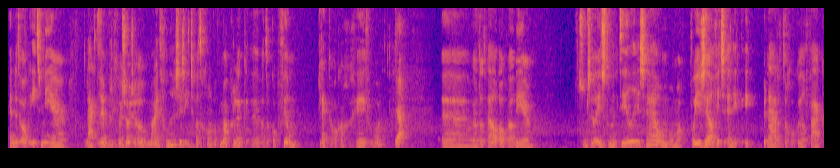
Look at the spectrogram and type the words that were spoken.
En het ook iets meer laagdrempeliger, sowieso ook mindfulness is iets wat gewoon ook makkelijk, eh, wat ook op veel plekken ook al gegeven wordt. Ja. Eh, hoewel dat wel ook wel weer soms heel instrumenteel is, hè, om, om voor jezelf iets. En ik, ik benader toch ook heel vaak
